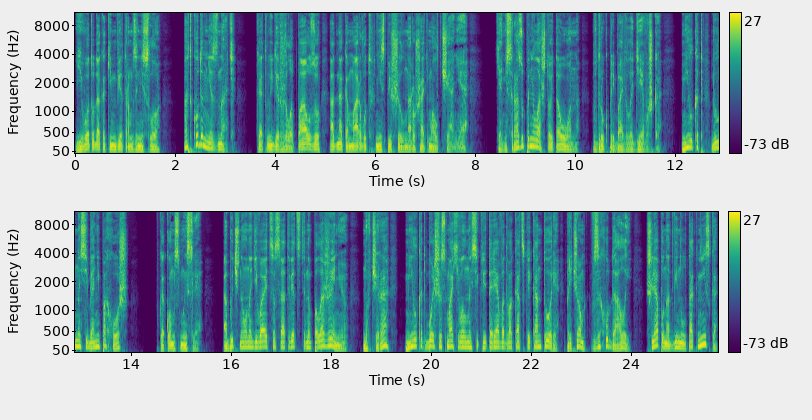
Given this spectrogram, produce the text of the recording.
Его туда каким ветром занесло? Откуда мне знать?» Кэт выдержала паузу, однако Марвуд не спешил нарушать молчание. «Я не сразу поняла, что это он», — вдруг прибавила девушка. «Милкот был на себя не похож». «В каком смысле?» «Обычно он одевается соответственно положению, но вчера Милкот больше смахивал на секретаря в адвокатской конторе, причем в захудалый. Шляпу надвинул так низко,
